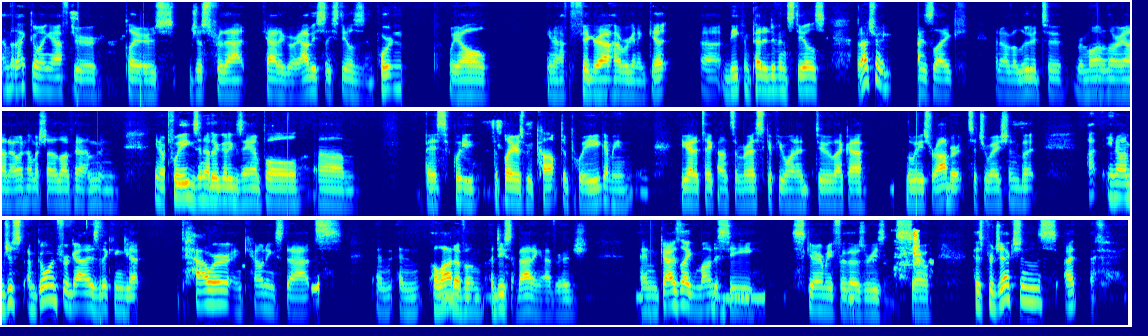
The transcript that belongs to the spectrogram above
I'm not going after players just for that category. Obviously, steals is important. We all, you know, have to figure out how we're going to get uh, be competitive in steals. But I try guys like I know I've alluded to Ramon Laureano and how much I love him, and you know, Puig's another good example. Um, basically, the players we comp to Puig. I mean, you got to take on some risk if you want to do like a Luis Robert situation, but I, you know, I'm just I'm going for guys that can get power and counting stats, and and a lot of them a decent batting average, and guys like Mondesi scare me for those reasons. So his projections, I,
